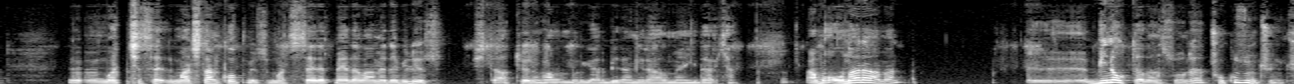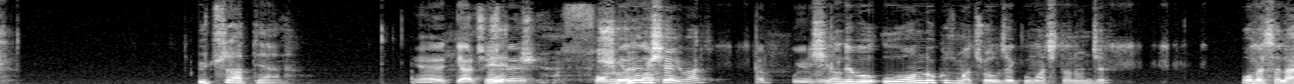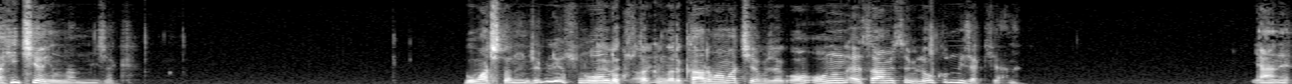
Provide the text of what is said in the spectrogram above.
e, maçı maçtan kopmuyorsun. Maçı seyretmeye devam edebiliyorsun. İşte atıyorum hamburger bir amire almaya giderken. Ama ona rağmen e, bir noktadan sonra çok uzun çünkü. 3 saat yani. Yani evet gerçi işte e, son şöyle yıllarda... bir şey var. Ha, buyur, Şimdi bu U19 maçı olacak bu maçtan önce. O mesela hiç yayınlanmayacak. Bu maçtan önce biliyorsun U19 evet, takımları aynen. karma maç yapacak. O, onun esamesi bile okunmayacak yani. Yani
